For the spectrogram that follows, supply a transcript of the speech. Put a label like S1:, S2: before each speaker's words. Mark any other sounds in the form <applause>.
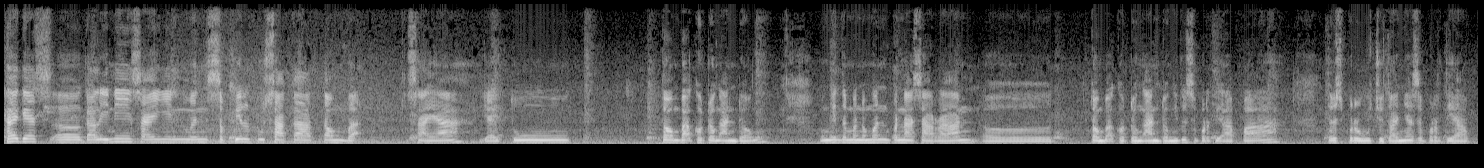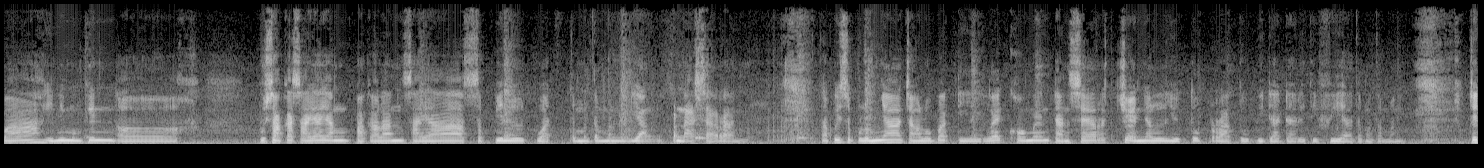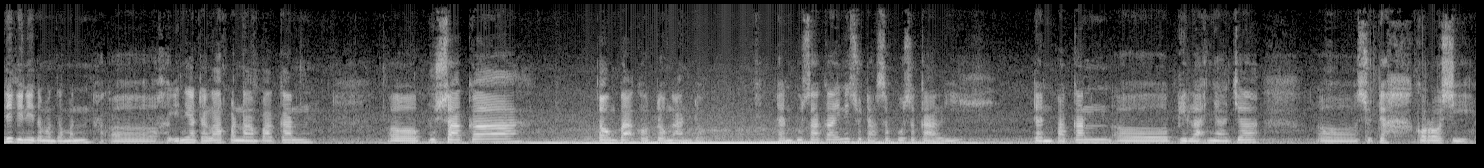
S1: Hai guys, uh, kali ini saya ingin mensepil pusaka tombak saya yaitu tombak godong andong. Mungkin teman-teman penasaran uh, tombak godong andong itu seperti apa, terus perwujudannya seperti apa. Ini mungkin uh, pusaka saya yang bakalan saya sepil buat teman-teman yang penasaran. Tapi sebelumnya jangan lupa di like, comment, dan share channel YouTube Ratu Bidadari TV ya teman-teman. Jadi gini teman-teman, uh, ini adalah penampakan uh, pusaka tombak godong andong. Dan pusaka ini sudah sepuh sekali dan bahkan uh, bilahnya aja uh, sudah korosi.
